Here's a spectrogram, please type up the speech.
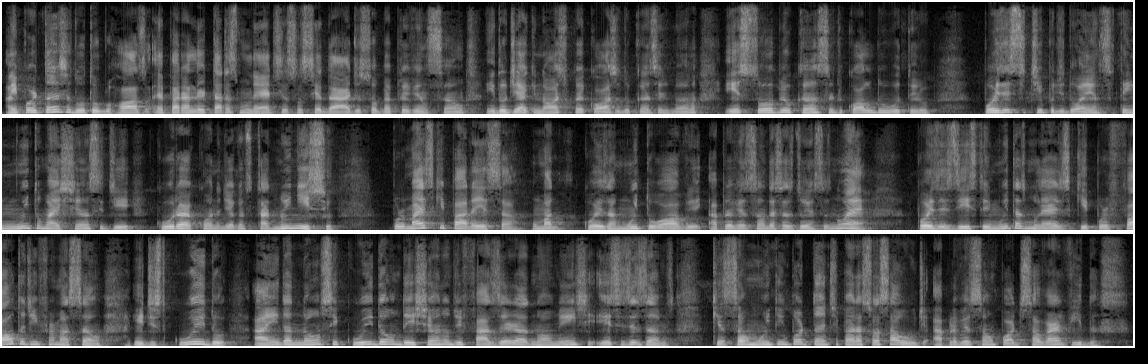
A importância do Outubro Rosa é para alertar as mulheres e a sociedade sobre a prevenção e do diagnóstico precoce do câncer de mama e sobre o câncer de colo do útero, pois esse tipo de doença tem muito mais chance de cura quando diagnosticado no início. Por mais que pareça uma coisa muito óbvia, a prevenção dessas doenças não é pois existem muitas mulheres que, por falta de informação e descuido, ainda não se cuidam, deixando de fazer anualmente esses exames, que são muito importantes para a sua saúde. A prevenção pode salvar vidas.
